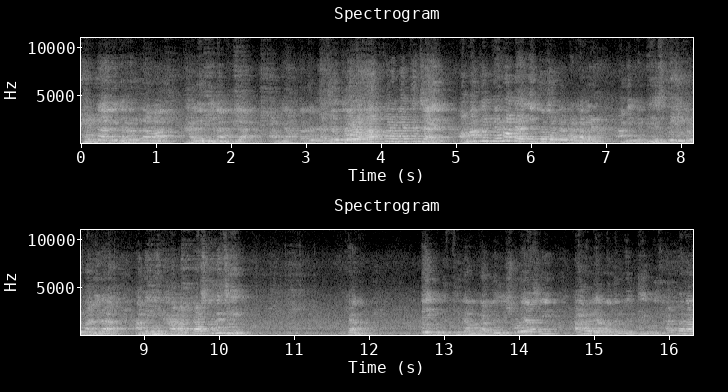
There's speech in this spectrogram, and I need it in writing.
কিন্না আমি ধন্যামা খালেদিন আপিয়া আমি আপনাদের কাছে জোর হাত করে বলতে চাই, আমাকে কেন এই দুজকে পাঠাবেন? আমি কি ভেস্তে দিতে পারি না? আমি কি খারাপ কাজ করেছি? কেন? এইগুলি থেকে আমরা যদি সরে আসি, তাহলে আমাদের মধ্যে থাকবে না।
